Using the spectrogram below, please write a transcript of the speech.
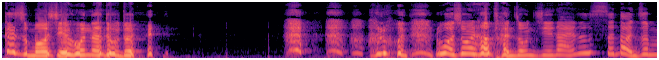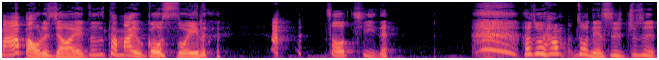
干什么结婚呢？对不对？如果如果说要传宗接代，这生到你这妈宝的小孩，真是他妈有够衰了，超气的。他说他重点是，就是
